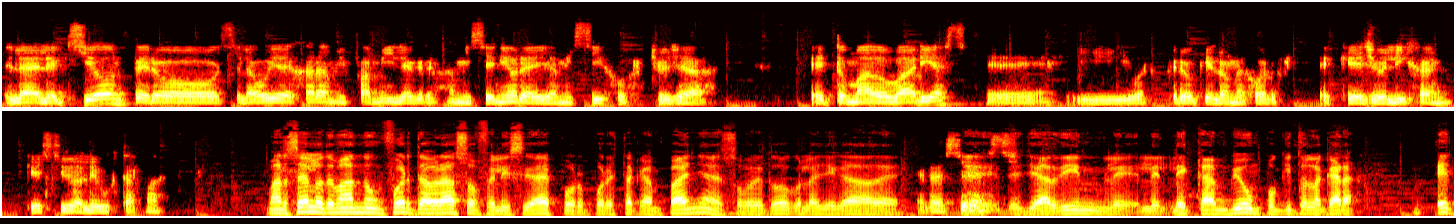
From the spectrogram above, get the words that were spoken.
la elección, pero se la voy a dejar a mi familia, creo, a mi señora y a mis hijos. Yo ya he tomado varias eh, y bueno, creo que lo mejor es que ellos elijan qué ciudad les gusta más. Marcelo, te mando un fuerte abrazo, felicidades por, por esta campaña, sobre todo con la llegada de, Jardín, le, cambió un poquito la cara. Eh,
